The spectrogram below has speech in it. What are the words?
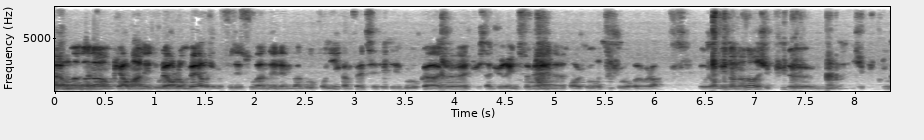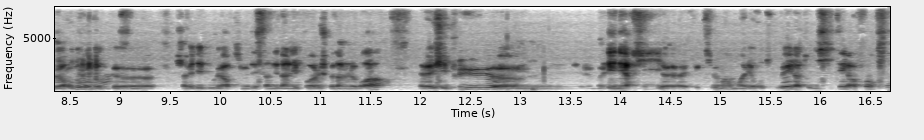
Alors non, non, non, clairement, les douleurs lombaires, je me faisais souvent des lumbagos chroniques, en fait, c'était des blocages, et puis ça durait une semaine, trois jours, dix jours, euh, voilà. Aujourd'hui, non, non, non, j'ai plus de, j'ai plus de douleurs dos, donc euh, j'avais des douleurs qui me descendaient dans l'épaule jusque dans le bras, j'ai plus, l'énergie, euh, effectivement, moi, les retrouver, la tonicité, la force,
